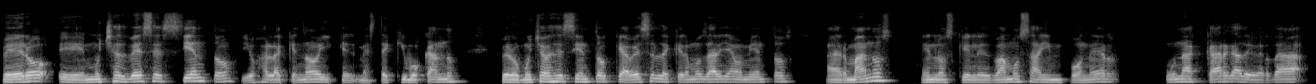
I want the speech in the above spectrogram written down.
Pero eh, muchas veces siento, y ojalá que no y que me esté equivocando, pero muchas veces siento que a veces le queremos dar llamamientos a hermanos en los que les vamos a imponer una carga de verdad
